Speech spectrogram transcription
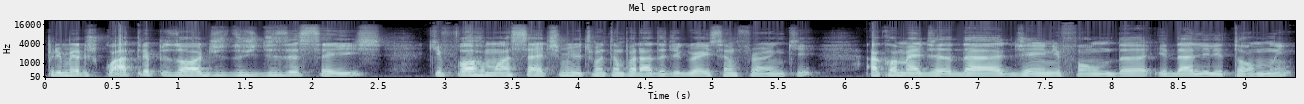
primeiros quatro episódios dos 16 que formam a sétima e última temporada de Grace and Frank, a comédia da Jane Fonda e da Lily Tomlin.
